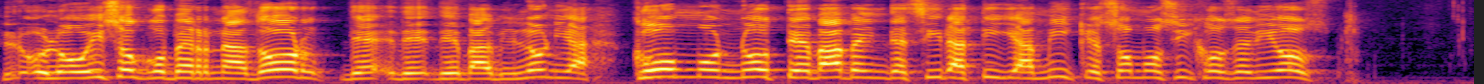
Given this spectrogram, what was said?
lo, hizo gobernador de, Babilonia, ¿cómo no te va a bendecir a ti y a mí que somos hijos de Dios?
